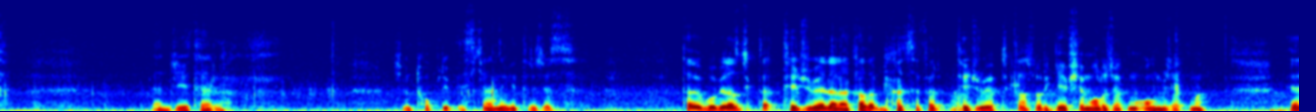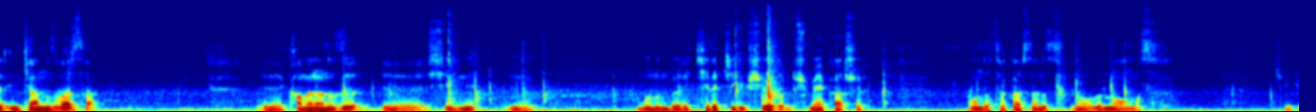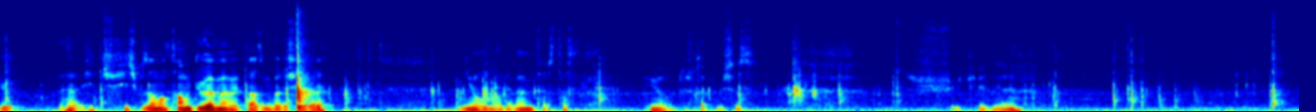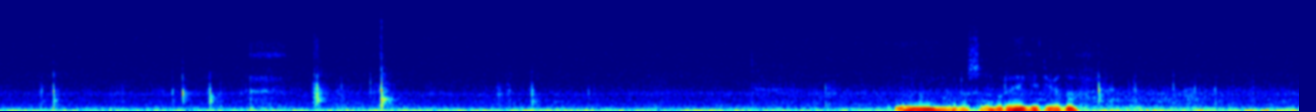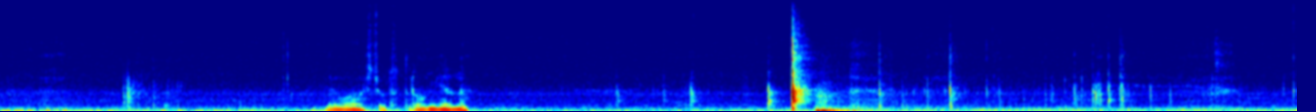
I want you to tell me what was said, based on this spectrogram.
Bence yeterli. Şimdi toplayıp eski haline getireceğiz. Tabi bu birazcık da tecrübeyle alakalı. Birkaç sefer tecrübe yaptıktan sonra gevşeme olacak mı, olmayacak mı? Eğer imkanınız varsa e, kameranızı e, şeyini e, bunun böyle kelepçe gibi bir şey olur düşmeye karşı. Onu da takarsanız ne olur ne olmaz. Çünkü hiç hiçbir zaman tam güvenmemek lazım böyle şeylere. Niye olmadı? Ben mi ters taktık? Yok düz takmışız. Şu şekilde. Hmm, burası da buraya geliyordu. Yavaşça oturtturalım yerine.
